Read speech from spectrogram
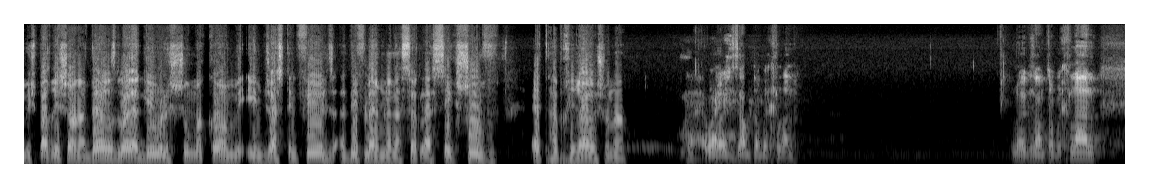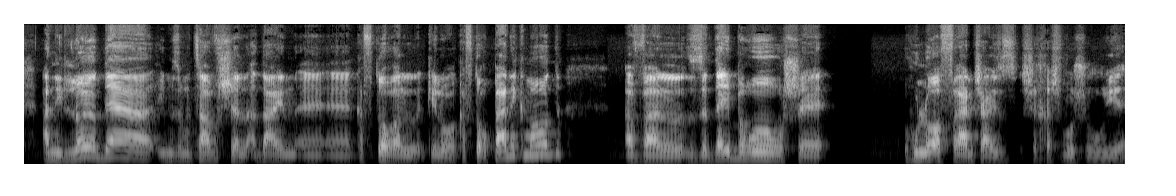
משפט ראשון, הברז לא יגיעו לשום מקום עם ג'סטין פילדס, עדיף להם לנסות להשיג שוב את הבחירה הראשונה. לא הגזמת בכלל. לא הגזמת בכלל. אני לא יודע אם זה מצב של עדיין אה, אה, כפתור על, כאילו, כפתור פאניק מוד, אבל זה די ברור שהוא לא ה franchise שחשבו שהוא יהיה.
